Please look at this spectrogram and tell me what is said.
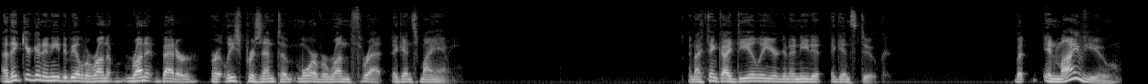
I think you're going to need to be able to run it, run it better, or at least present a more of a run threat against Miami. And I think ideally you're going to need it against Duke. But in my view,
